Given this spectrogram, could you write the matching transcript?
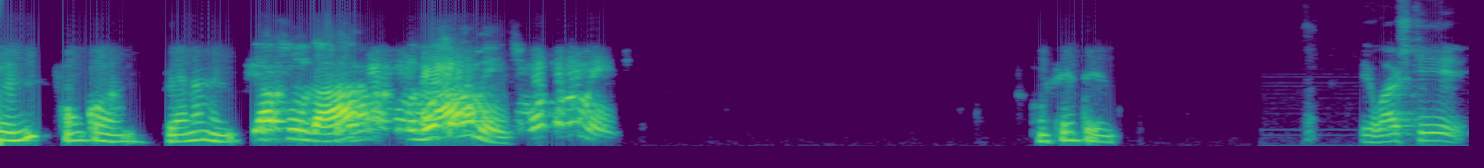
Sim, concordo, plenamente. E afundar emocionalmente. Com certeza. Eu acho que,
